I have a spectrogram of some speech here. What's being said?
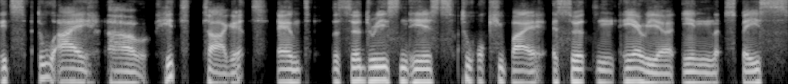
it's do I uh, hit target? And the third reason is to occupy a certain area in space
